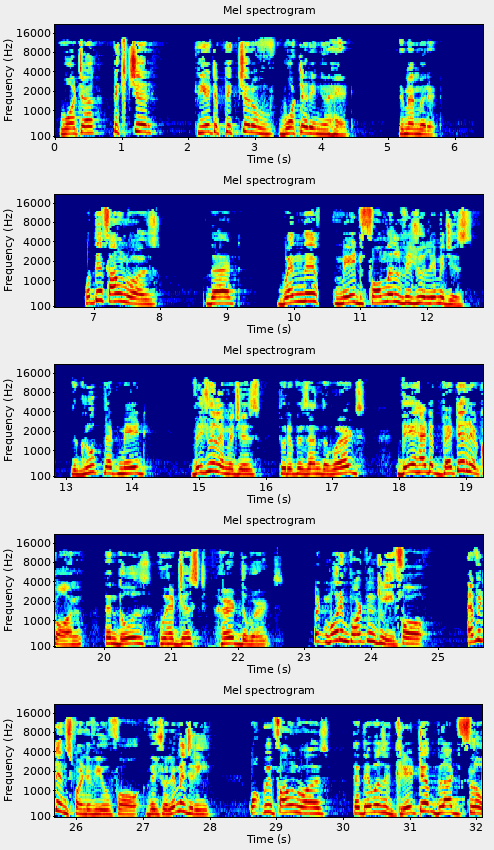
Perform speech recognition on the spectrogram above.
Water, picture, create a picture of water in your head. Remember it. What they found was that when they made formal visual images group that made visuals to represent they had better recall than those who had just hear more importantly four evidence point for visualised was there was a greater blood flow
